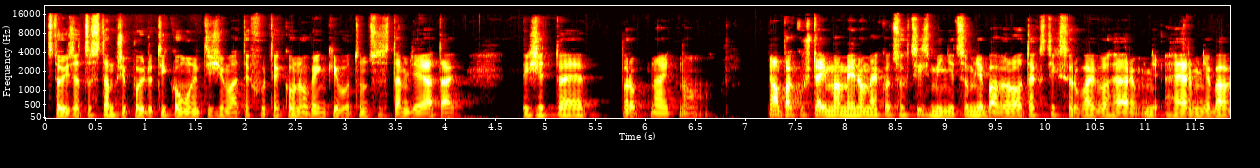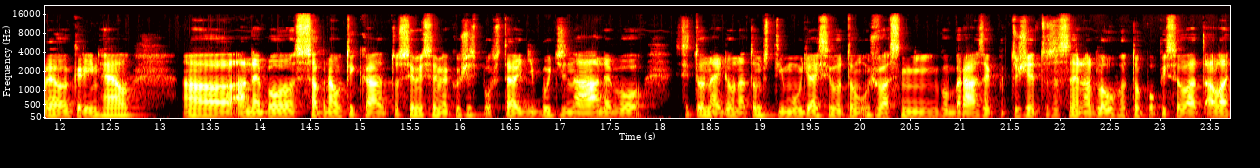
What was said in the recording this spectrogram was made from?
stojí za to se tam připojit do té komunity, že máte furt jako novinky o tom, co se tam děje a tak. Takže to je Prop Night, no. No a pak už tady mám jenom jako co chci zmínit, co mě bavilo, tak z těch survival her, her mě bavil Green Hell, a nebo Subnautica, to si myslím, jako, že spousta lidí buď zná, nebo si to najdou na tom Steamu, udělají si o tom už vlastní obrázek, protože je to zase na dlouho to popisovat, ale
